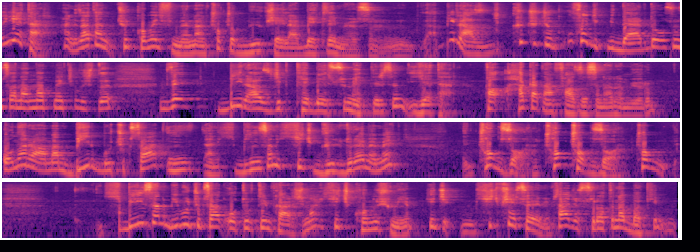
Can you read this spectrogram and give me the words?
E, yeter. Hani zaten Türk komedi filmlerinden çok çok büyük şeyler beklemiyorsun. Birazcık küçücük ufacık bir derdi olsun sana anlatmaya çalıştı ve birazcık tebessüm ettirsin yeter. Fa- hakikaten fazlasını aramıyorum. Ona rağmen bir buçuk saat in- yani bir insanı hiç güldürememek çok zor. Çok çok zor. Çok bir insanı bir buçuk saat oturtayım karşıma hiç konuşmayayım hiç hiçbir şey söylemeyeyim. Sadece suratına bakayım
